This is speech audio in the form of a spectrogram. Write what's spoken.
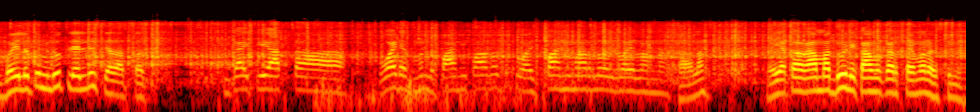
बैल तुम्ही धुतलेले दिसतात आत्ताच. ती काय ते आता वाड्यात म्हणलं पाणी पागत होतो आज पाणी मारलं बैलांना. हा ना? मग एका कामात दोन्ही कामं करताय म्हणायचं तुम्ही.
